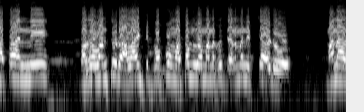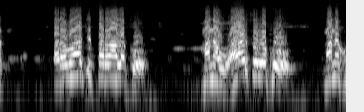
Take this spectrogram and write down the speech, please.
మతాన్ని భగవంతుడు అలాంటి గొప్ప మతంలో మనకు జన్మనిచ్చాడు. మన తర్వాతి తరాలకు మన వారసులకు మనకు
